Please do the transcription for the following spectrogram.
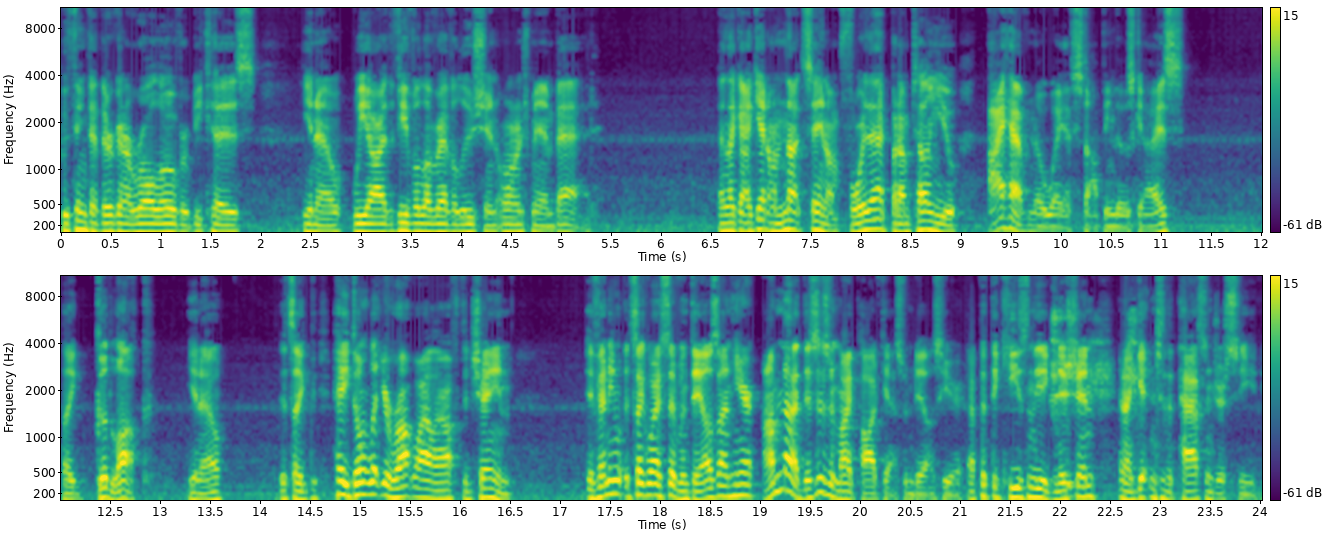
who think that they're going to roll over because you know we are the Viva la Revolution Orange Man bad. And like again, I'm not saying I'm for that, but I'm telling you, I have no way of stopping those guys. Like, good luck, you know. It's like, hey, don't let your Rottweiler off the chain if any, it's like what I said when Dale's on here. I'm not. This isn't my podcast when Dale's here. I put the keys in the ignition and I get into the passenger seat,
